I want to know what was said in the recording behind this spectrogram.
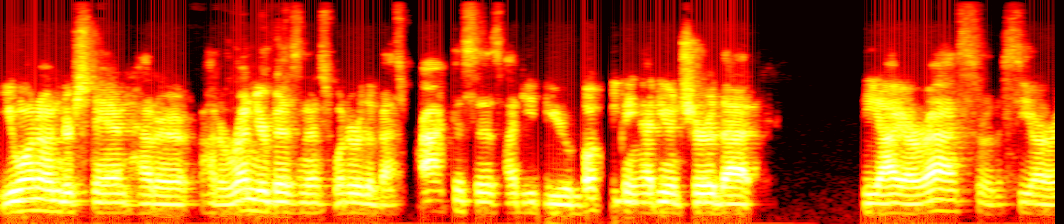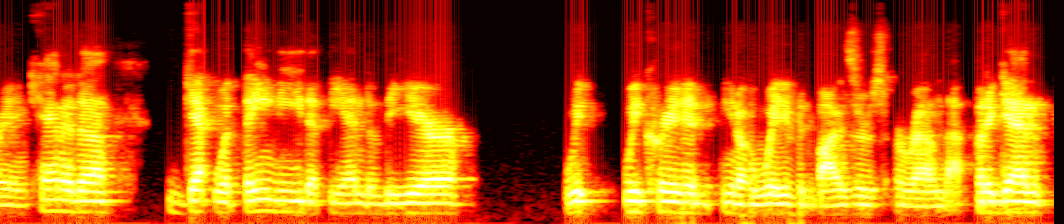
You want to understand how to how to run your business. What are the best practices? How do you do your bookkeeping? How do you ensure that the IRS or the CRA in Canada get what they need at the end of the year? We we created you know Wave advisors around that. But again,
